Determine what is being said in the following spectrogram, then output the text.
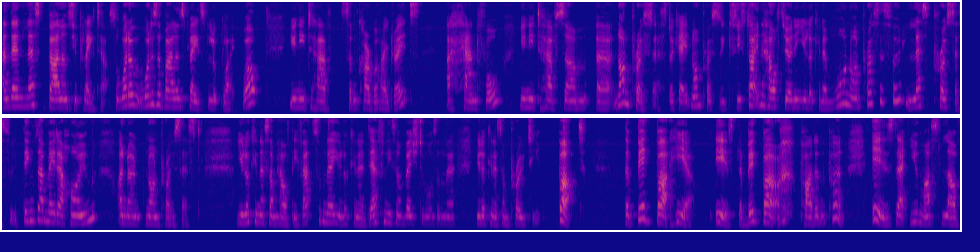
and then let's balance your plate out. So what, are, what does a balanced plate look like? Well, you need to have some carbohydrates, a handful. You need to have some uh, non-processed, okay, non-processed. So you start in a health journey, you're looking at more non-processed food, less processed food. Things that made at home are non-processed. You're looking at some healthy fats on there. You're looking at definitely some vegetables on there. You're looking at some protein. But the big but here is the big but, pardon the pun, is that you must love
